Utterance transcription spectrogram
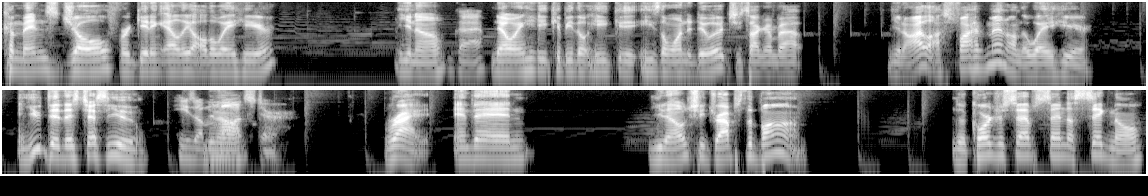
commends Joel for getting Ellie all the way here. You know, Okay. knowing he could be the he could, he's the one to do it. She's talking about, you know, I lost five men on the way here, and you did this just you, He's a You know? monster. right? And then, you know, she drops the bomb. The cordyceps send a signal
